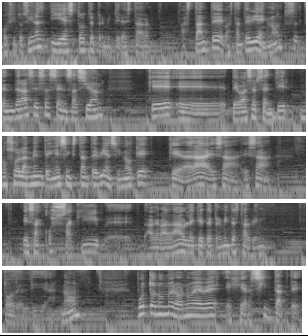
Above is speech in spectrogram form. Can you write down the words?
oxitocinas, y esto te permitirá estar bastante, bastante bien, ¿no? Entonces tendrás esa sensación que eh, te va a hacer sentir no solamente en ese instante bien, sino que quedará esa, esa, esa cosa aquí eh, agradable que te permite estar bien todo el día, ¿no? Punto número 9, ejercítate.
